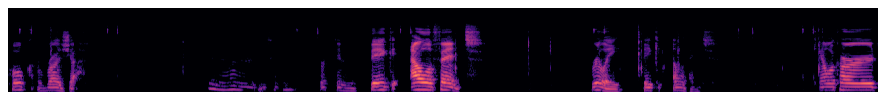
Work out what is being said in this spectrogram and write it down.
Poke Raja. You know, there would be something. Frickin' big elephant. Really, big elephant. Camel card.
